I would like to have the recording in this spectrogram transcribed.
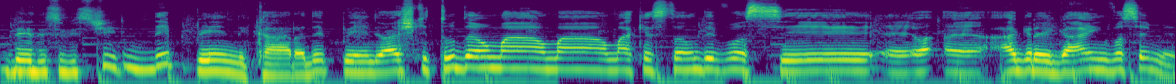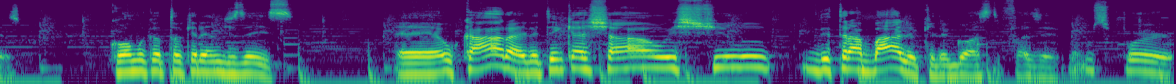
De, de, se vestir? Depende, cara, depende. Eu acho que tudo é uma, uma, uma questão de você é, é, agregar em você mesmo. Como que eu tô querendo dizer isso? É, o cara ele tem que achar o estilo de trabalho que ele gosta de fazer. Vamos supor,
